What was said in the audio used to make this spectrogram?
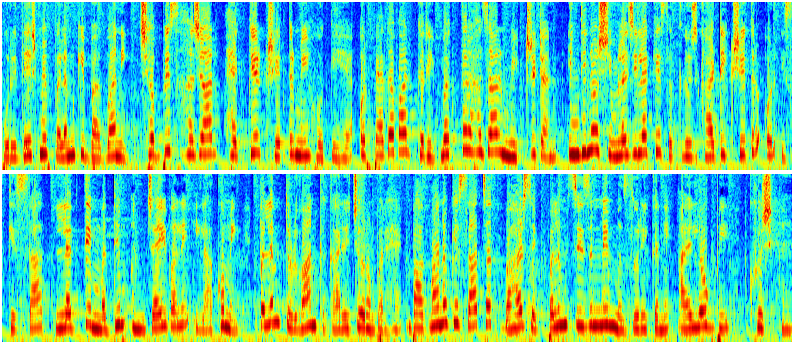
पूरे देश में पलम की बागवानी छब्बीस हज़ार हेक्टेयर क्षेत्र में होती है और पैदावार करीब बहत्तर हज़ार मीट्रिक टन। इन दिनों शिमला जिला के सतलुज घाटी क्षेत्र और इसके साथ लगते मध्यम ऊंचाई वाले इलाकों में पलम तुड़वान का कार्य जोरों पर है। बागवानों के साथ साथ बाहर से पलम सीज़न में मजदूरी करने आए लोग भी खुश हैं।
